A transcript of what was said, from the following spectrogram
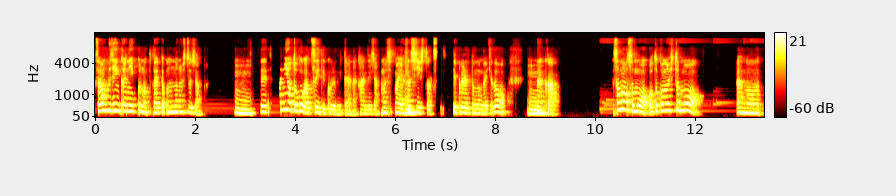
産婦人科に行くのって大体女の人じゃん。うん。でそこに男がついてくるみたいな感じじゃん。もし、まあ、優しい人はついてくれると思うんだけど、うん、なんかそもそも男の人もあの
